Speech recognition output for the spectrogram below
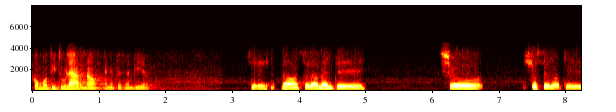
como titular, ¿no? En este sentido. Sí, no, solamente yo yo sé lo que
